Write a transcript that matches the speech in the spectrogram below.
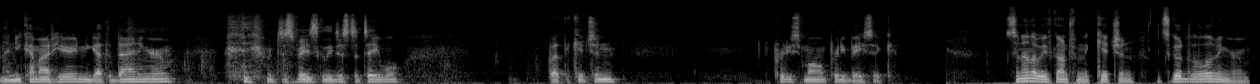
And then you come out here and you got the dining room, which is basically just a table. But the kitchen, pretty small, pretty basic. So now that we've gone from the kitchen, let's go to the living room.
